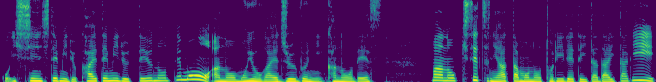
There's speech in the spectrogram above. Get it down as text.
こう一新してみる変えてみるっていうのでもあの模様替え十分に可能です。まあ、あの季節に合ったものを取り入れていただいたり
